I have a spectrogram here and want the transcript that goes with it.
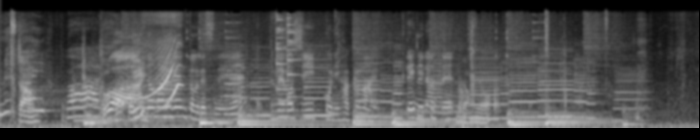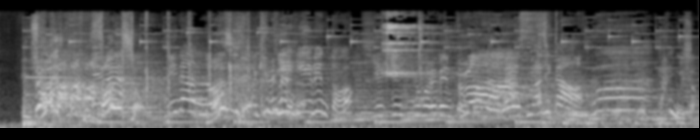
冷じゃんわうわー。日の丸弁当ですね。梅干し1個に白米。で2段目ダメ。よそうでしょ。2段のマジで。冷え冷え弁当？冷え冷え日の丸弁当。うわー。マジか。誰用意した？の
